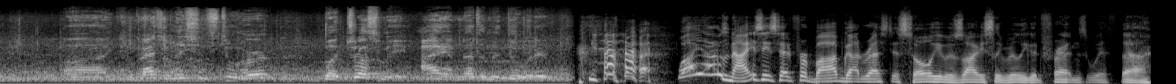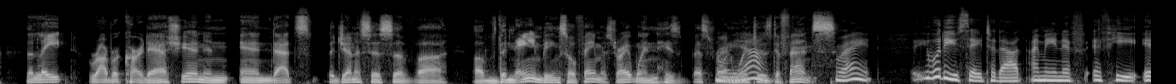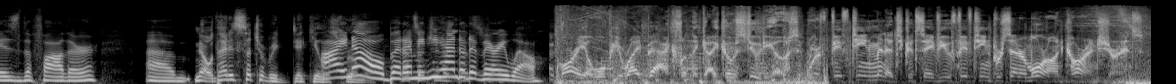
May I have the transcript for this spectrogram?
Uh, congratulations to her. But trust me, I have nothing to do with it. Well, yeah, that was nice. He said for Bob, God rest his soul, he was obviously really good friends with uh, the late Robert Kardashian, and and that's the genesis of uh, of the name being so famous, right? When his best friend Oh, went to his defense. right. What do you say to that? I mean, if if he is the father, um, No, that is such a ridiculous. I rumor. know, but I mean, he a- handled it very well. Mario will be right back from the Geico Studios, where 15 minutes could save you 15% or more on car insurance.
